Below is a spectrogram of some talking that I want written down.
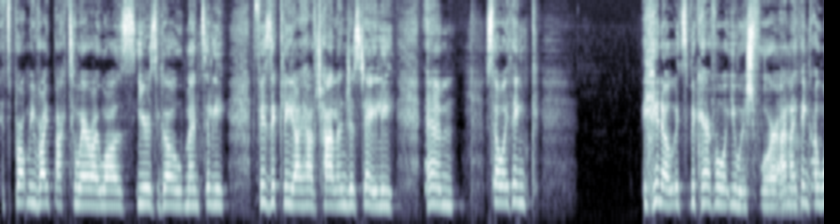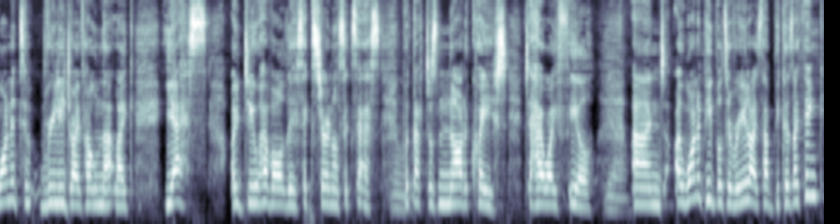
It's brought me right back to where I was years ago mentally, physically. I have challenges daily, um, so I think. You know, it's be careful what you wish for. And I think I wanted to really drive home that, like, yes, I do have all this external success, but that does not equate to how I feel. Yeah. And I wanted people to realize that because I think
